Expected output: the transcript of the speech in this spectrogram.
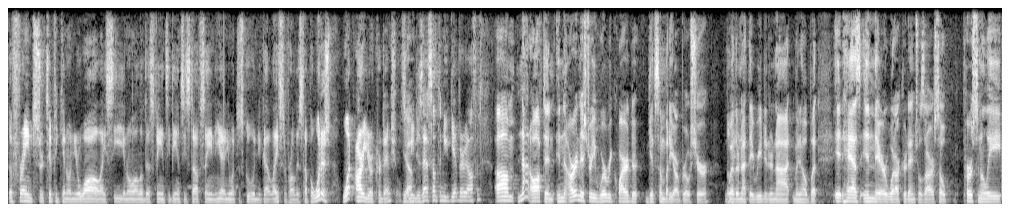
the framed certificate on your wall. I see, you know, all of this fancy dancy stuff saying, yeah, you went to school and you got licensed for all this stuff. But what is what are your credentials? I mean, is that something you get very often? Um, not often. In our industry, we're required to give somebody our brochure, whether or not they read it or not, you know, but it has in there what our credentials are. So personally,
